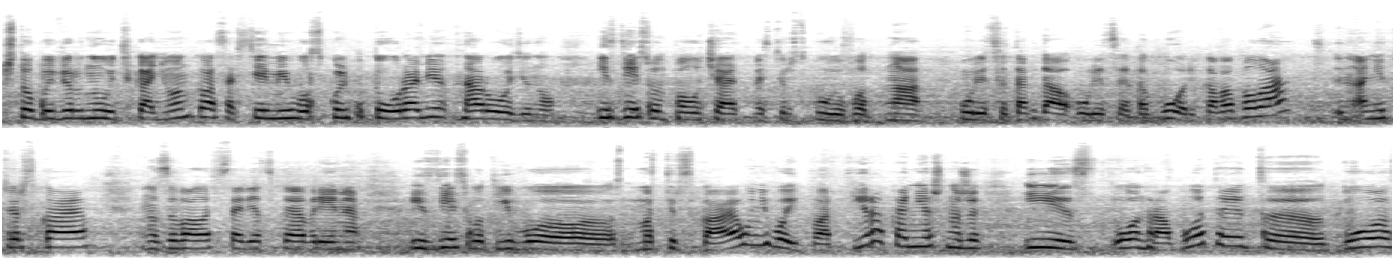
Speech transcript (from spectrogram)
чтобы вернуть Коненкова со всеми его скульптурами на родину. И здесь он получает мастерскую вот на улице, тогда улица это Горького была, а не Тверская, называлась в советское время. И здесь вот его мастерская у него и квартира, конечно же, и он работает э, до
